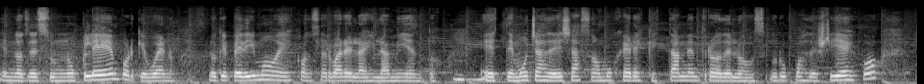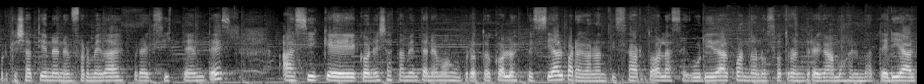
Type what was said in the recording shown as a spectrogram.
en donde se nucleen, porque bueno, lo que pedimos es conservar el aislamiento. este, muchas de ellas son mujeres que están dentro de los grupos de riesgo, porque ya tienen enfermedades preexistentes, Así que con ellas también tenemos un protocolo especial para garantizar toda la seguridad cuando nosotros entregamos el material.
